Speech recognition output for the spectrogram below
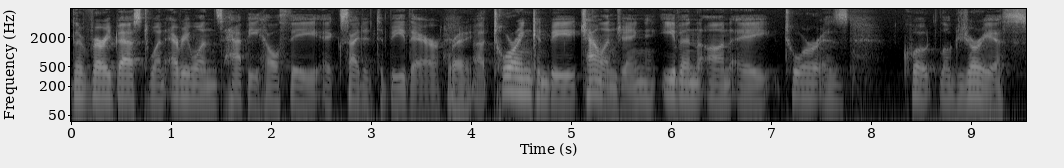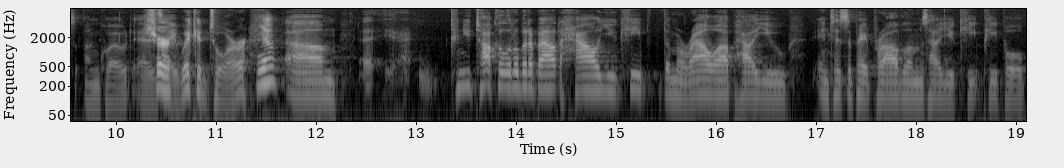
their very best when everyone's happy, healthy, excited to be there. Right. Uh, touring can be challenging, even on a tour as quote luxurious unquote as Sure. a Wicked tour. Yeah. Um, uh, can you talk a little bit about how you keep the morale up, how you anticipate problems, how you keep people,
